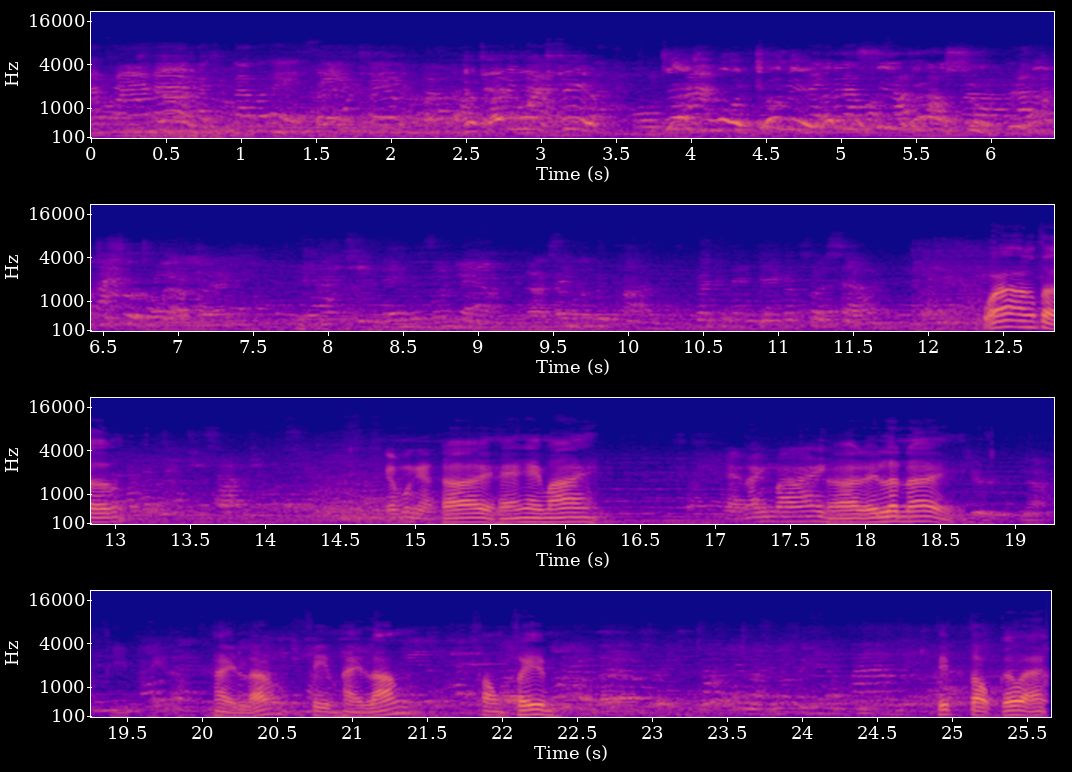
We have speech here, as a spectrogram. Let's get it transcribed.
Alpha ha và chúng ta có thể xem trên uh, Does anyone see him? Come in. I didn't see a parachute. We have to circle back. Quá ấn tượng. cảm ơn anh Rồi, hẹn ngày mai. hẹn anh mai Rồi, để Linh ơi. Hay lắm, phim hay lắm. Phòng phim. Tiếp tục các bạn.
